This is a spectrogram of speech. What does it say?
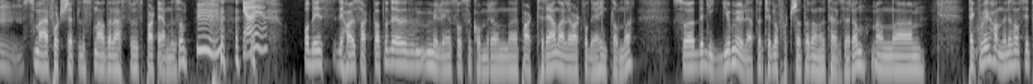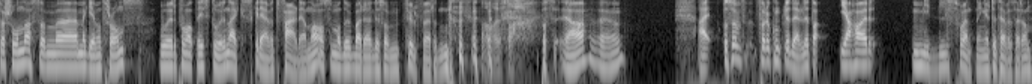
Mm. Som er fortsettelsen av The Last of Us part 1, liksom. Mm. Ja, ja. Og de, de har jo sagt at det muligens også kommer en eh, part 3, eller i hvert fall de har hintet om det. Så det ligger jo muligheter til å fortsette denne TV-serien. Men uh, tenk om vi havner i en sånn situasjon da, som uh, med Game of Thrones, hvor på en måte historien er ikke skrevet ferdig ennå, og så må du bare liksom fullføre den. Ja, ja. Nei, og så for å konkludere litt, da. Jeg har middels forventninger til TV-serien.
